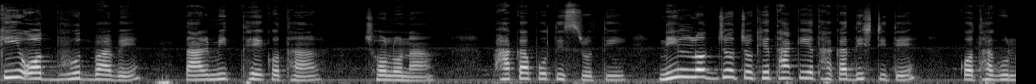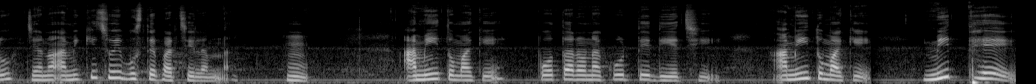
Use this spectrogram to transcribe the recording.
কি অদ্ভুতভাবে তার মিথ্যে কথার ছলনা, ফাঁকা প্রতিশ্রুতি, নির্লজ্জ চোখে থাকিয়ে থাকা দৃষ্টিতে কথাগুলো যেন আমি কিছুই বুঝতে পারছিলাম না। হুম, আমি তোমাকে প্রতারণা করতে দিয়েছি। আমি তোমাকে মিথ্যে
